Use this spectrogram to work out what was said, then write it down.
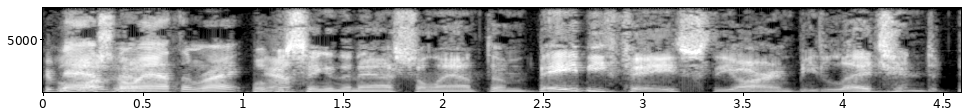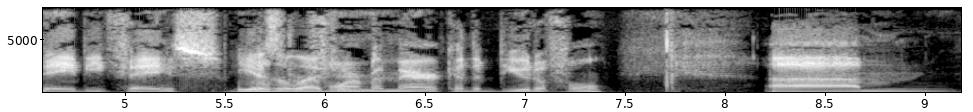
national anthem, right? We'll be singing the national anthem. Babyface, the R and B legend, Babyface. He is will a perform legend. America the Beautiful. Um,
